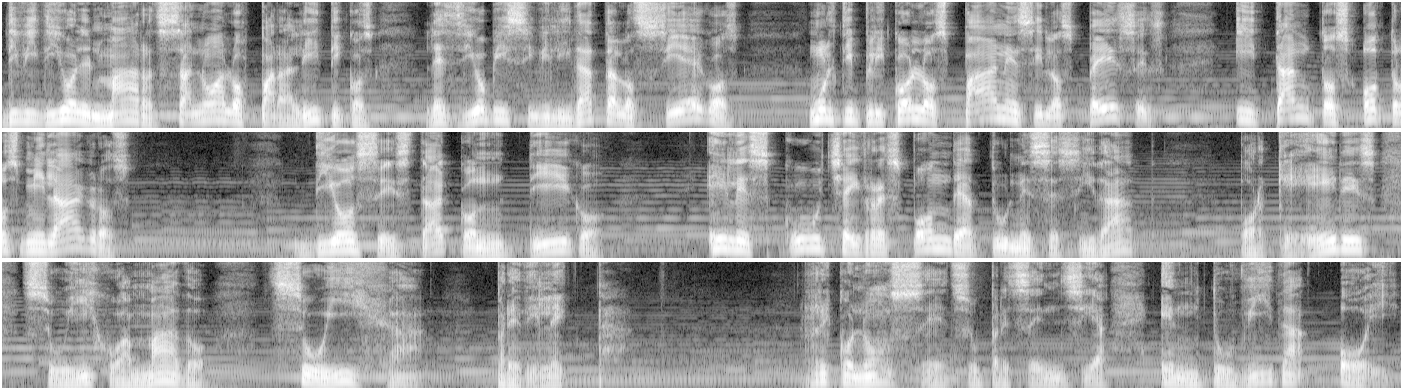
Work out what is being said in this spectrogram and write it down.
Dividió el mar, sanó a los paralíticos, les dio visibilidad a los ciegos, multiplicó los panes y los peces y tantos otros milagros. Dios está contigo. Él escucha y responde a tu necesidad, porque eres su hijo amado, su hija predilecta. Reconoce su presencia en tu vida hoy.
